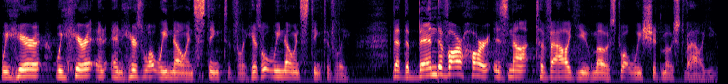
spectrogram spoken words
we hear it, we hear it, and, and here's what we know instinctively. Here's what we know instinctively that the bend of our heart is not to value most what we should most value.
